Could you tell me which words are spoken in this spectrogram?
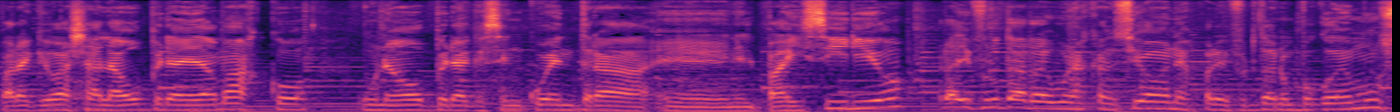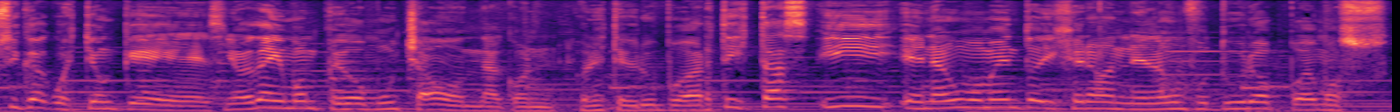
para que vaya a la ópera de Damasco una ópera que se encuentra en el país sirio, para disfrutar de algunas canciones, para disfrutar un poco de música, cuestión que el señor Damon pegó mucha onda con, con este grupo de artistas y en algún momento dijeron en algún futuro podemos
